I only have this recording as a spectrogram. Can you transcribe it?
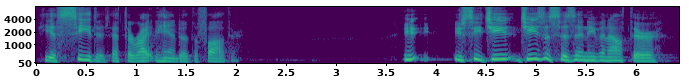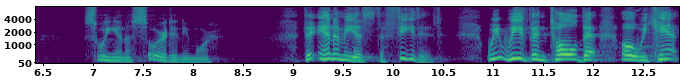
he is seated at the right hand of the Father. You, you see, Jesus isn't even out there swinging a sword anymore. The enemy is defeated. We, we've been told that, oh, we can't,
